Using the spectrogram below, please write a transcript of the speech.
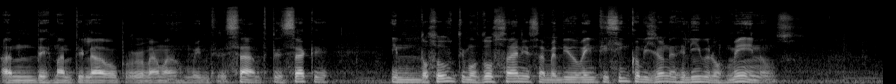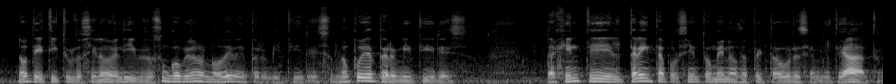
han desmantelado programas muy interesantes. Pensá que en los últimos dos años han vendido 25 millones de libros menos, no de títulos, sino de libros. Un gobierno no debe permitir eso, no puede permitir eso. La gente, el 30% menos de espectadores en el teatro.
